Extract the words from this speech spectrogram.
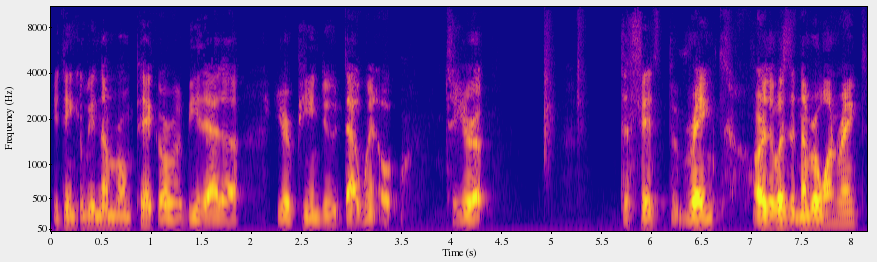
you think it'll be the number one pick, or would it be that uh, European dude that went to Europe, the fifth ranked, or was it number one ranked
